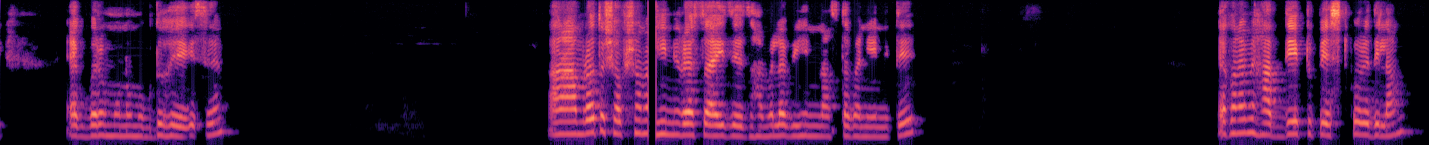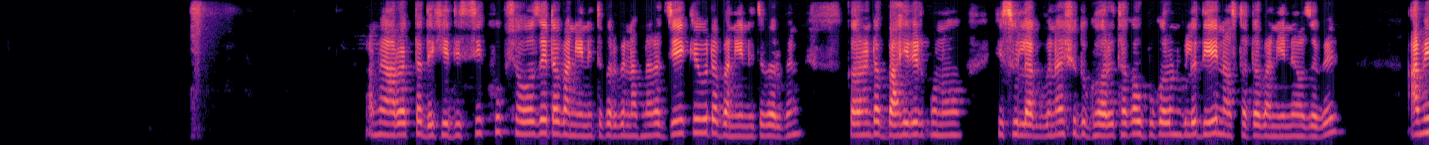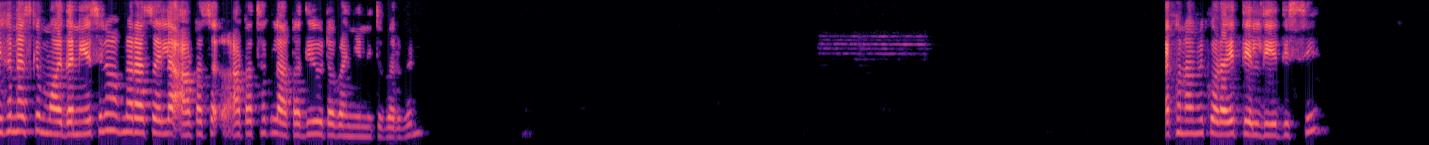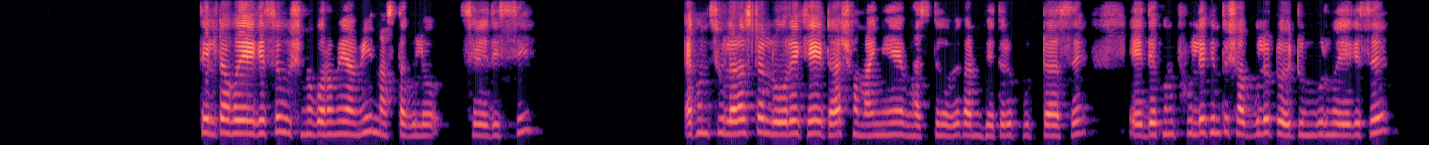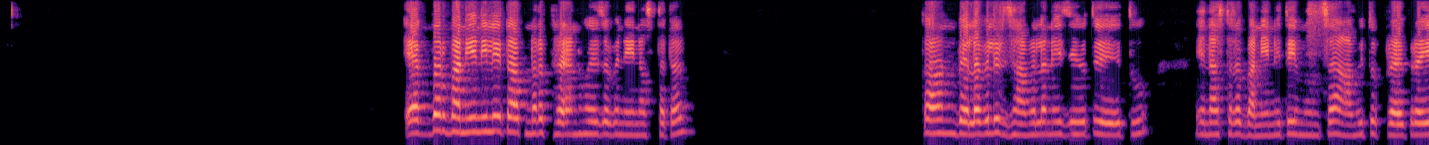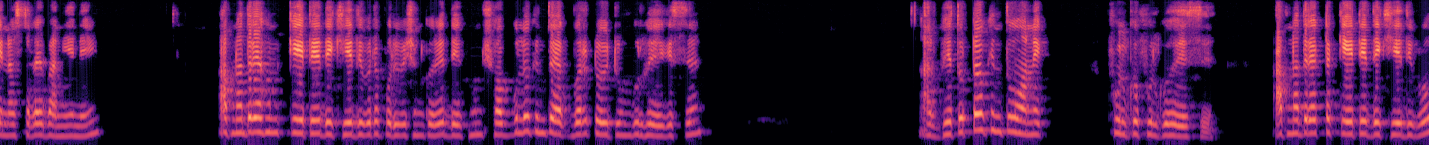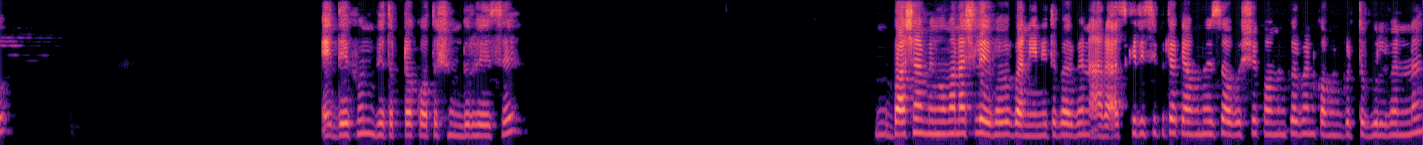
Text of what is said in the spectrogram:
একবারে মনোমুগ্ধ হয়ে গেছে। আর আমরা তো সবসময় গৃহিণীরা চাই যে ঝামেলাবিহীন নাস্তা বানিয়ে নিতে। এখন আমি হাত দিয়ে একটু পেস্ট করে দিলাম। আমি আরও একটা দেখিয়ে দিচ্ছি। খুব সহজে এটা বানিয়ে নিতে পারবেন আপনারা। যে কেউ এটা বানিয়ে নিতে পারবেন। কারণ এটা বাহিরের কোনো কিছু লাগবে না। শুধু ঘরে থাকা উপকরণগুলো দিয়েই নাস্তাটা বানিয়ে নেওয়া যাবে। আমি এখানে আজকে ময়দা নিয়েছিলাম। আপনারা চাইলে আটা আটা থাকলে আটা দিয়েও এটা বানিয়ে নিতে পারবেন। এখন আমি কড়াইয়ে তেল দিয়ে দিচ্ছি। তেলটা হয়ে গেছে, উষ্ণ গরমে আমি নাস্তাগুলো ছেড়ে দিচ্ছি। এখন চুলার আঁচটা লো রেখে এটা সময় নিয়ে ভাজতে হবে, কারণ ভেতরে পুরটা আছে। এই দেখুন, ফুলে কিন্তু সবগুলো টইটুম্বুর হয়ে গেছে। একবার বানিয়ে নিলে এটা আপনারা ফ্যান হয়ে যাবেন এই নাস্তাটার। কারণ বেলাবেলির ঝামেলা নেই যেহেতু, এহেতু এই নাস্তাটা বানিয়ে নিতেই মন চায়। আমি তো প্রায়, প্রায় এই নাস্তাটাই বানিয়ে নেই। আপনাদের এখন কেটে দেখিয়ে দেবো এটা পরিবেশন করে। দেখুন সবগুলো কিন্তু একবারে টইটুম্বুর হয়ে গেছে। আর ভেতরটাও কিন্তু অনেক ফুলকো, ফুলকো হয়েছে। আপনাদের একটা কেটে দেখিয়ে দিব। এই দেখুন ভেতরটা কত সুন্দর হয়েছে। বাসায় মেহমান আসলে এভাবে বানিয়ে নিতে পারবেন। আর আজকের রেসিপিটা কেমন হয়েছে অবশ্যই কমেন্ট করবেন। কমেন্ট করতে ভুলবেন না।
